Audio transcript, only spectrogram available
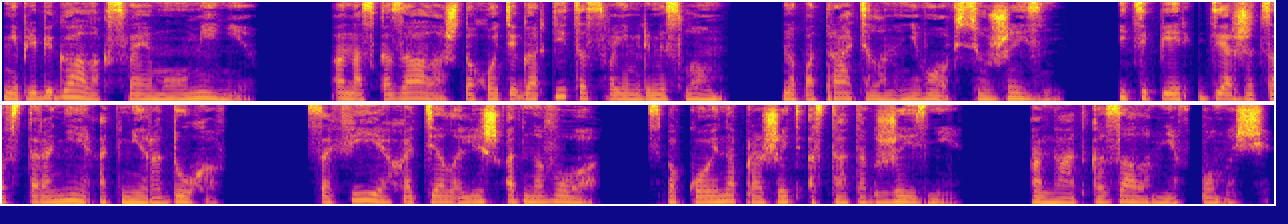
не прибегала к своему умению. Она сказала, что хоть и гордится своим ремеслом, но потратила на него всю жизнь и теперь держится в стороне от мира духов. София хотела лишь одного – спокойно прожить остаток жизни. Она отказала мне в помощи.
